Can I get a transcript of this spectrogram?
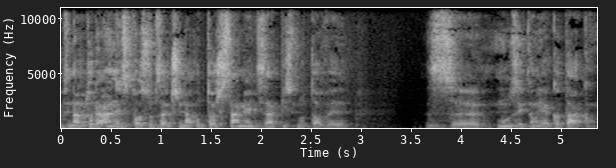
w naturalny sposób zaczyna utożsamiać zapis nutowy z muzyką jako taką.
